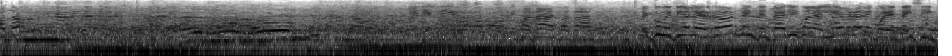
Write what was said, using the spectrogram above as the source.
Fatal, fatal. He cometido el error de intentar ir con la liebre de 45.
